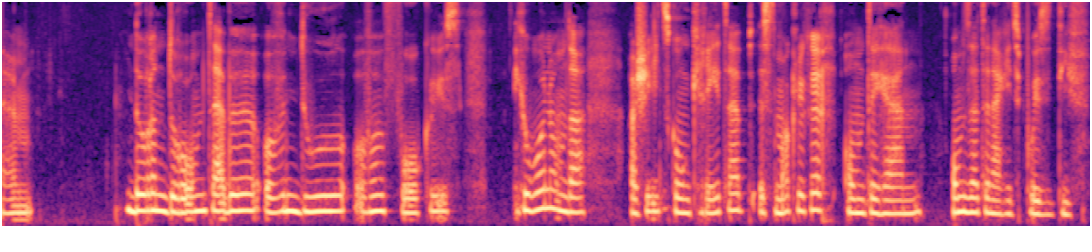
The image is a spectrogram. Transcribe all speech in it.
Um, door een droom te hebben, of een doel, of een focus. Gewoon omdat als je iets concreet hebt, is het makkelijker om te gaan omzetten naar iets positiefs.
